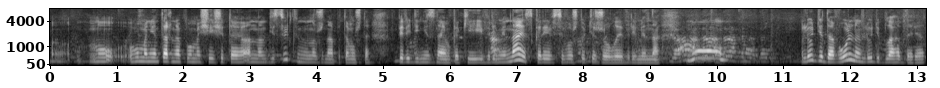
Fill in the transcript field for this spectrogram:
Э, Ну, гуманитарная помощь, я считаю, она действительно нужна, потому что впереди не знаем, какие времена, и, скорее всего, что тяжелые времена. Ну, люди довольны, люди благодарят.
